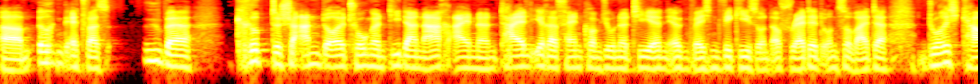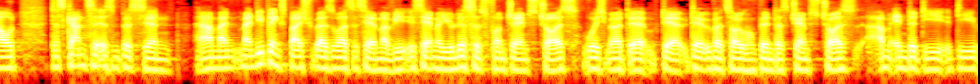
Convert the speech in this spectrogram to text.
ähm, irgendetwas über kryptische Andeutungen, die danach einen Teil ihrer Fan-Community in irgendwelchen Wikis und auf Reddit und so weiter durchkaut. Das Ganze ist ein bisschen, ja, mein, mein Lieblingsbeispiel bei sowas ist ja immer wie, ist ja immer Ulysses von James Joyce, wo ich immer der, der, der Überzeugung bin, dass James Joyce am Ende die, die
